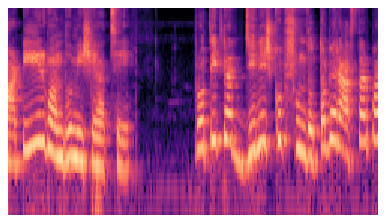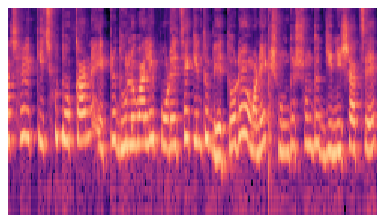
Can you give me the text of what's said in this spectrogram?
মাটির গন্ধ মিশে আছে। প্রতিটা জিনিস খুব সুন্দর। তবে রাস্তার পাশে কিছু দোকান একটু ধুলোবালি পড়েছে কিন্তু ভেতরে অনেক সুন্দর সুন্দর জিনিস আছে।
